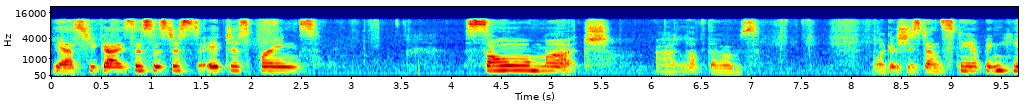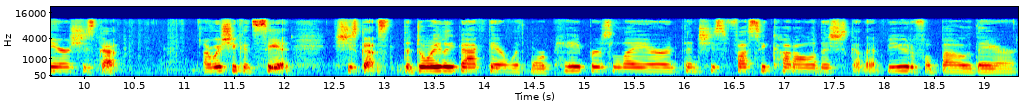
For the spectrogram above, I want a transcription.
Yes, you guys, this is just, it just brings so much I love those. Look at, she's done stamping here. She's got, I wish you could see it. She's got the doily back there with more papers layered. Then she's fussy cut all of this. She's got that beautiful bow there.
